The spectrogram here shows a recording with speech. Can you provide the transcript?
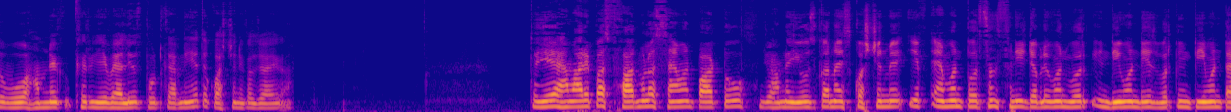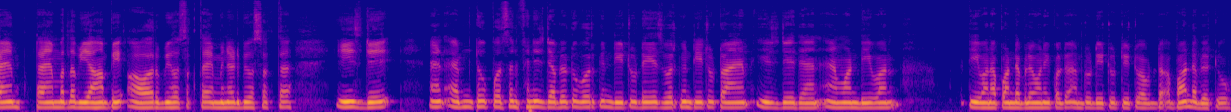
तो वो हमने फिर ये वैल्यूज़ पुट करनी है तो क्वेश्चन निकल जाएगा। तो ये हमारे पास फार्मूला सेवन पार्ट टू जो हमने यूज़ करना है इस क्वेश्चन में। If M one person finish W one work in D one days working T one time time मतलब यहाँ पे आवर भी हो सकता है मिनट भी हो सकता है। Each day and M two person finish W two work in D two days working T two time each day then M one D one T one upon W one equal to M two D two T two upon W two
